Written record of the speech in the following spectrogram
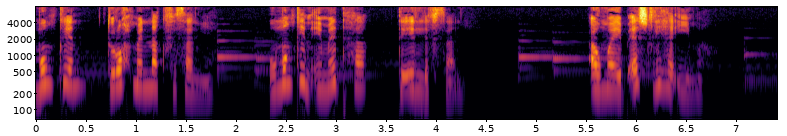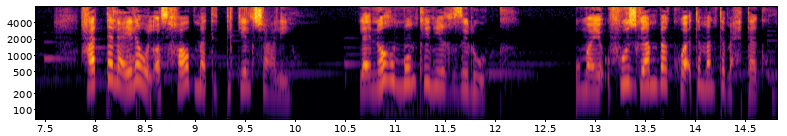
ممكن تروح منك في ثانية وممكن قيمتها تقل في ثانية أو ما يبقاش ليها قيمة. حتى العيلة والأصحاب ما تتكلش عليهم لأنهم ممكن يغزلوك وما يقفوش جنبك وقت ما أنت محتاجهم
